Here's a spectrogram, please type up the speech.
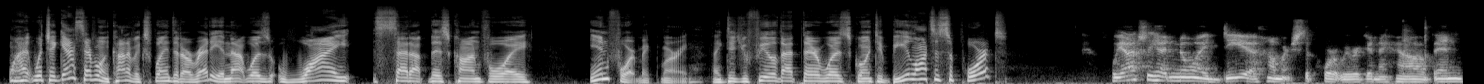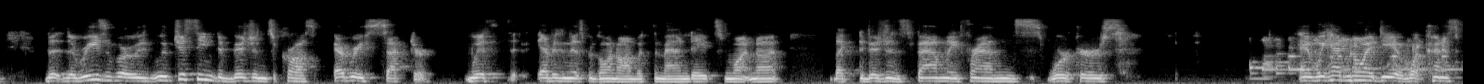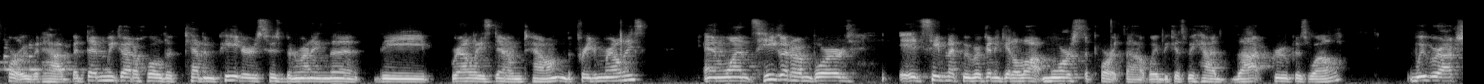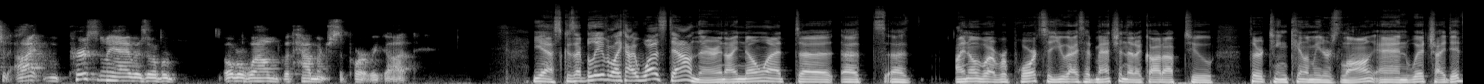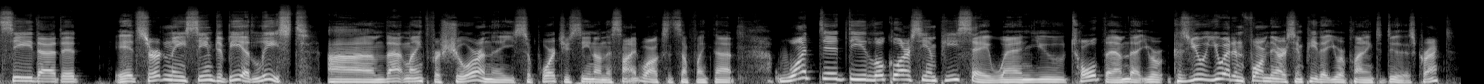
which I guess everyone kind of explained it already, and that was why set up this convoy in Fort McMurray. Like, did you feel that there was going to be lots of support? We actually had no idea how much support we were going to have, and the the reason for we've just seen divisions across every sector with everything that's been going on with the mandates and whatnot, like divisions, family, friends, workers, and we had no idea what kind of support we would have. But then we got a hold of Kevin Peters, who's been running the the rallies downtown, the freedom rallies. And once he got on board, it seemed like we were going to get a lot more support that way because we had that group as well. We were actually, I personally, I was over overwhelmed with how much support we got. Yes, because I believe, like, I was down there, and I know at uh, at uh, I know uh, reports that you guys had mentioned that it got up to 13 kilometers long, and which I did see that it it certainly seemed to be at least um, that length for sure, and the support you've seen on the sidewalks and stuff like that. What did the local RCMP say when you told them that you were, because you, you had informed the RCMP that you were planning to do this, correct?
